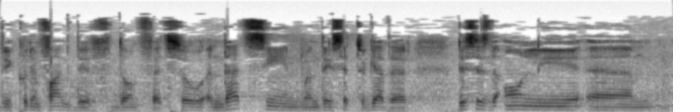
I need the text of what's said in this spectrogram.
they couldn't find it. They don't fit. So, in that scene, when they sit together, this is the only. Um,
